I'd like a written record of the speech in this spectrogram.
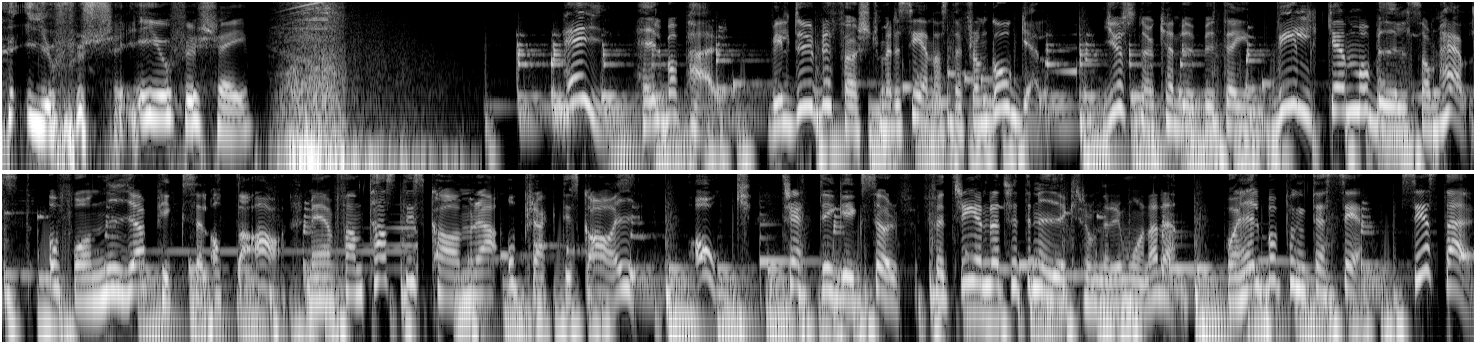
I och för sig. I och för sig. Hej! Halebop här. Vill du bli först med det senaste från Google? Just nu kan du byta in vilken mobil som helst och få nya Pixel 8A med en fantastisk kamera och praktisk AI. Och 30 gig surf för 339 kronor i månaden på helbo.se. Ses där!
